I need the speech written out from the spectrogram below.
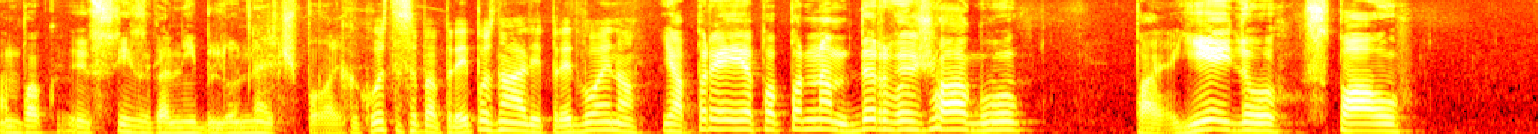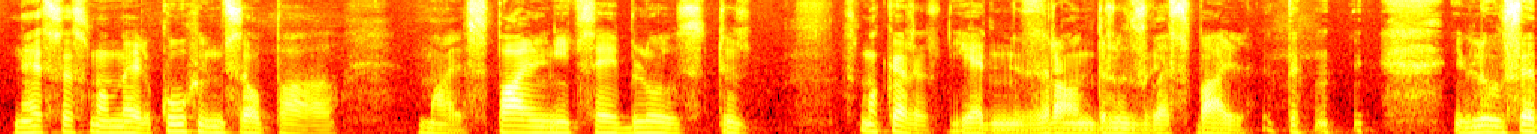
ampak iz tistega ni bilo nič pol. Kako ste se pa prej poznali, pred vojno? Ja, prej je pa pri nam drve žagu, pa jedo, spal, ne se smo imeli kuhinco, pa malo spalnice je bilo, tudi smo kar jedni zraven drugega spali. je bilo vse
